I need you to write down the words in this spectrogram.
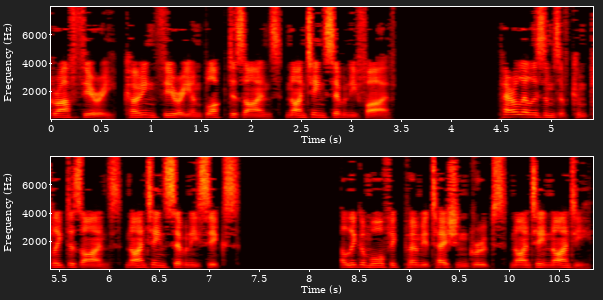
Graph Theory, Coding Theory and Block Designs 1975. Parallelisms of Complete Designs 1976. Oligomorphic permutation groups 1990.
